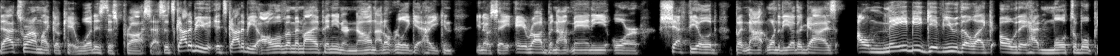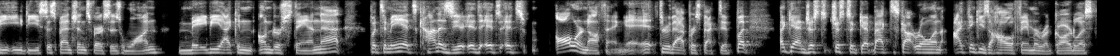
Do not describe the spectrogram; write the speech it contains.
that's where I'm like, okay, what is this process? It's got to be, it's got to be all of them, in my opinion, or none. I don't really get how you can, you know, say A Rod, but not Manny, or Sheffield, but not one of the other guys. I'll maybe give you the like, oh, they had multiple PED suspensions versus one. Maybe I can understand that. But to me, it's kind of zero. It, it's it's all or nothing it, through that perspective. But again, just just to get back to Scott Rolen, I think he's a Hall of Famer regardless.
